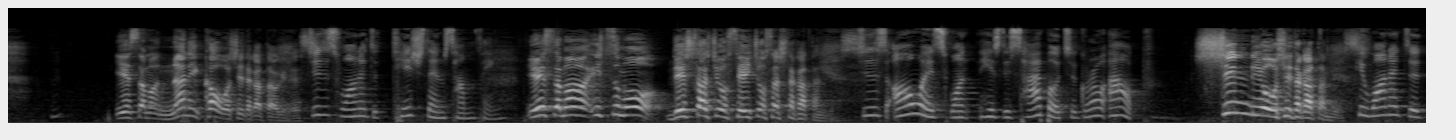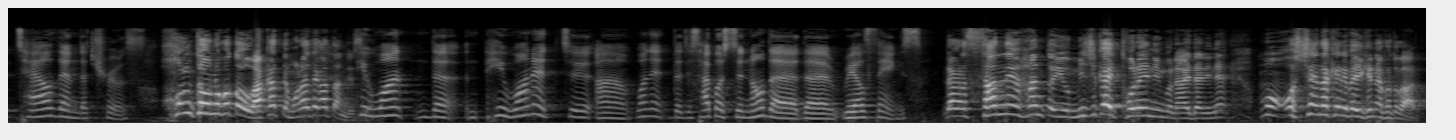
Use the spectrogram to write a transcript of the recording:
イエス様は何かを教えたかったわけです Jesus wanted to teach them something. イエス様はいつも弟子たちを成長させたかったんです Jesus always want his disciple to grow up. 真理を教えたかったんです He wanted to tell them the truth. 本当のことを分かってもらいたかったんです He よ want the he wanted to uh, wanted the disciples to know the, the real things. だから3年半という短いトレーニングの間にねもう教えなければいけないことがある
